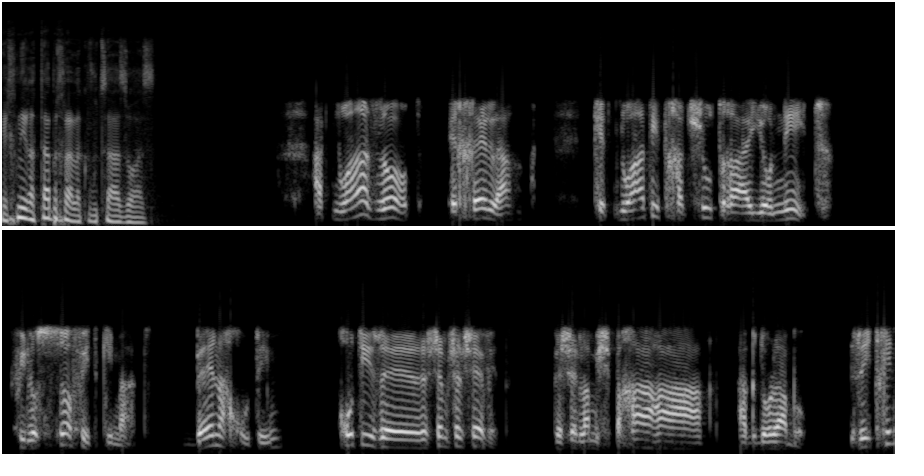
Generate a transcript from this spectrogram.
איך נראתה בכלל הקבוצה הזו אז? התנועה הזאת החלה כתנועת התחדשות רעיונית, פילוסופית כמעט, בין החות'ים, חות'י זה שם של שבט ושל המשפחה הגדולה בו. זה התחיל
